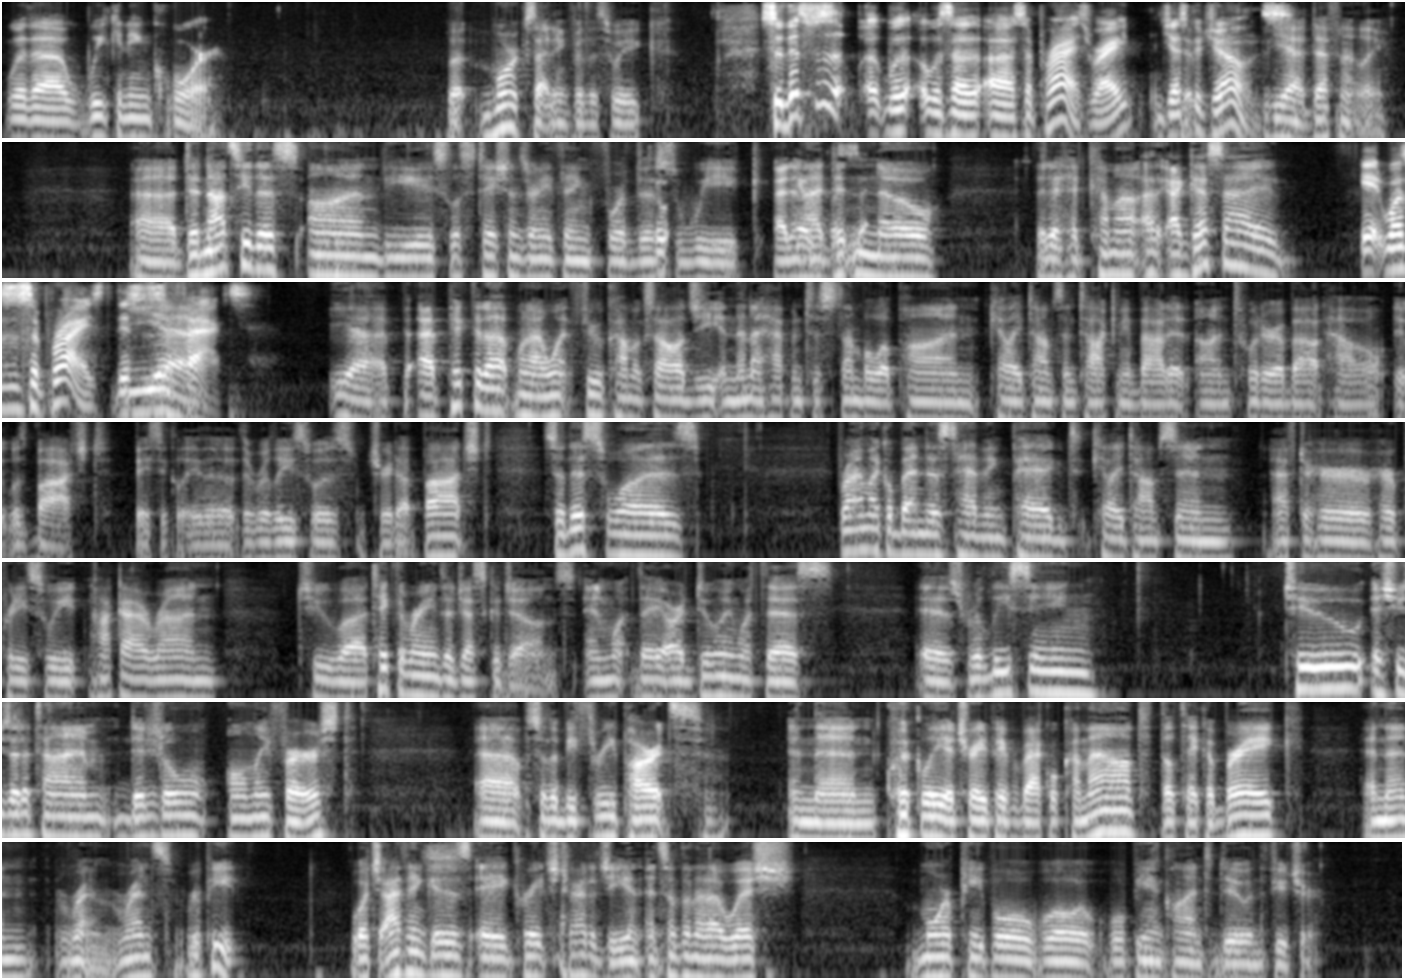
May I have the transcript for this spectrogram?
with a weakening core. But more exciting for this week. So this was a, was- a, a surprise, right? Jessica Jones. Yeah, definitely. Uh, did not see this on the solicitations or anything for this week, and It I didn't know that it had come out. I, I guess I, it was a surprise. This is a fact. yeah, I, I picked it up when I went through Comixology, and then I happened to stumble upon Kelly Thompson talking about it on Twitter about how it was botched. Basically, the the release was straight up botched. So this was Brian Michael Bendis having pegged Kelly Thompson after her her pretty sweet Hawkeye run to uh, take the reins of Jessica Jones. And what they are doing with this is releasing two issues at a time, digital only first. Uh, so there'll be three parts, and then quickly a trade paperback will come out. They'll take a break, and then rin- rinse, repeat, which I think is a great strategy and, and something that I wish more people will will be inclined to do in the future.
